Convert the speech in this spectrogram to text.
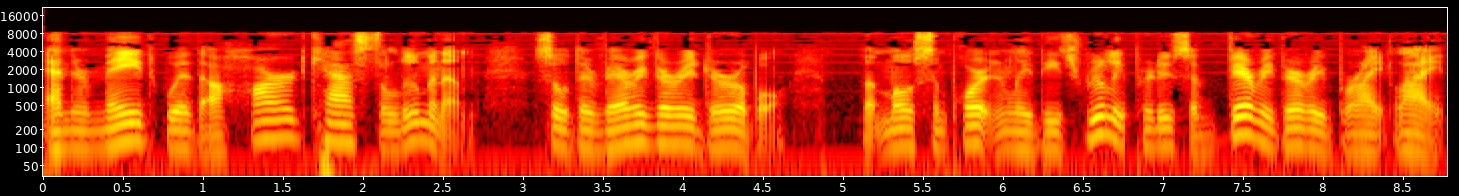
and they're made with a hard cast aluminum. So they're very, very durable. But most importantly, these really produce a very, very bright light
